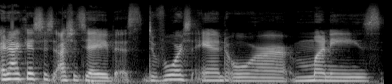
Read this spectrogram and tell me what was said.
and I guess just- I should say this divorce and or monies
